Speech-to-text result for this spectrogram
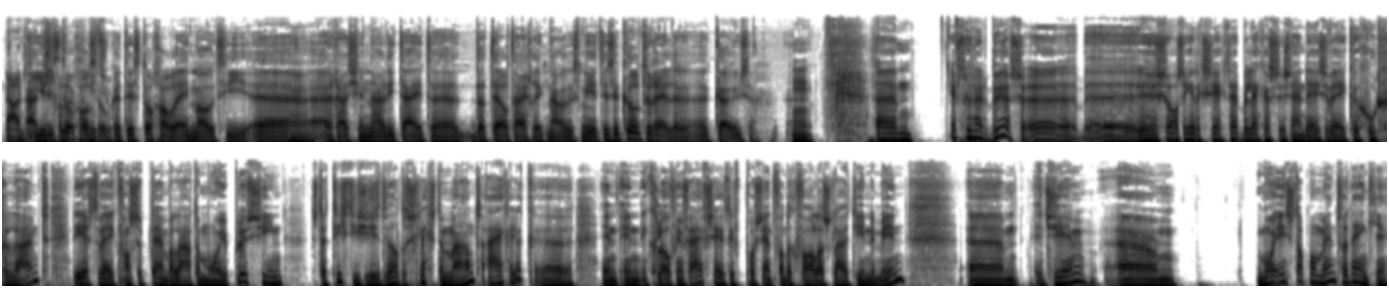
die, ja, die is, is toch wel zoek. Het is toch al emotie. Uh, ja. Rationaliteit, uh, dat telt eigenlijk nauwelijks meer. Het is een culturele uh, keuze. Um. Even terug naar de beurs. Uh, uh, zoals eerlijk gezegd, hè, beleggers zijn deze week goed geluimd. De eerste week van september laat een mooie plus zien. Statistisch is het wel de slechtste maand eigenlijk. In, in, ik geloof in 75% van de gevallen sluit hij in de min. Um, Jim, um, mooi instapmoment, wat denk je?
